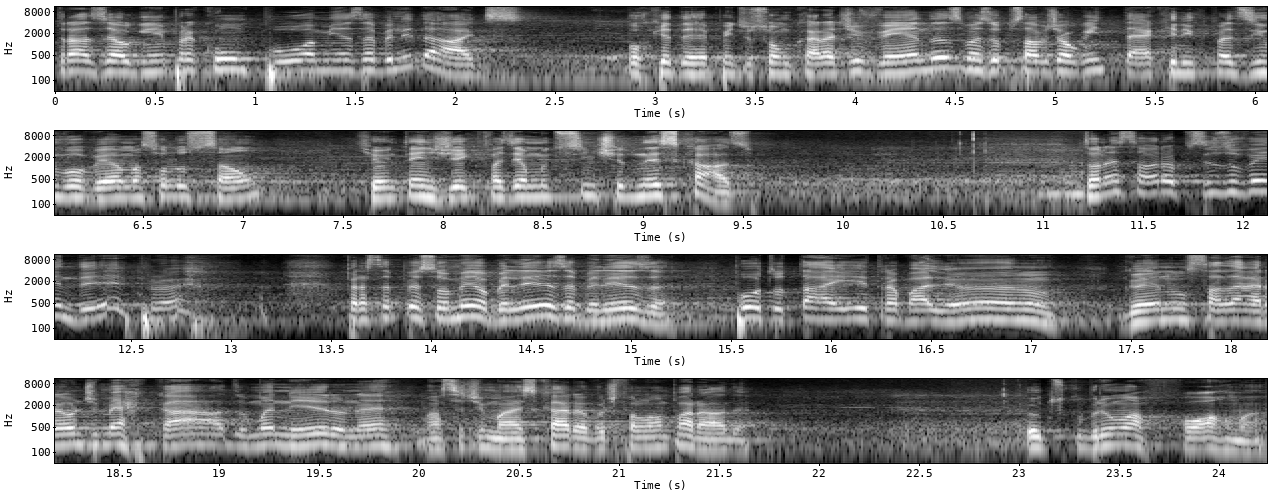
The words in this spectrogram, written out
trazer alguém para compor as minhas habilidades. Porque de repente eu sou um cara de vendas, mas eu precisava de alguém técnico para desenvolver uma solução que eu entendia que fazia muito sentido nesse caso. Então nessa hora eu preciso vender para essa pessoa, meu, beleza, beleza. Pô, tu tá aí trabalhando, ganhando um salarão de mercado, maneiro, né? Massa demais. Cara, eu vou te falar uma parada. Eu descobri uma forma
